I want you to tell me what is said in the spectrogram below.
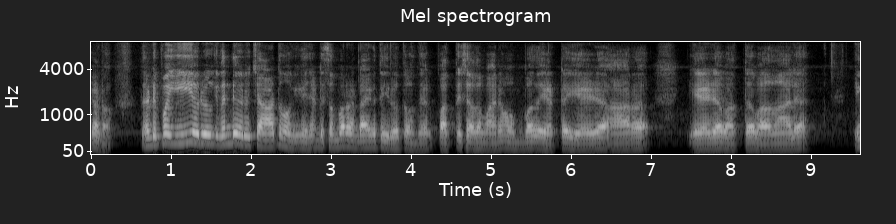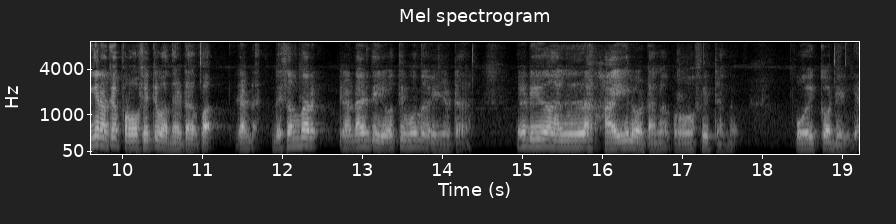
കേട്ടോ? എന്നിട്ട് ഇപ്പോൾ ഈ ഒരു ഇതിന്റെ ഒരു ചാർട്ട് നോക്കിക്കഴിഞ്ഞാൽ ഡിസംബർ രണ്ടായിരത്തി ഇരുപത്തൊന്നിൽ പത്ത് ശതമാനം ഒമ്പത് എട്ട് ഏഴ് ആറ് ഏഴ് പത്ത് പതിനാല് ഇങ്ങനെയൊക്കെ പ്രോഫിറ്റ് വന്നിട്ട് രണ്ട് ഡിസംബർ രണ്ടായിരത്തി ഇരുപത്തി മൂന്ന് കഴിഞ്ഞിട്ട് എന്നിട്ട് നല്ല ഹൈയിലോട്ട് അങ്ങ് പ്രോഫിറ്റ് അങ്ങ് പോയിക്കൊണ്ടിരിക്കുക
